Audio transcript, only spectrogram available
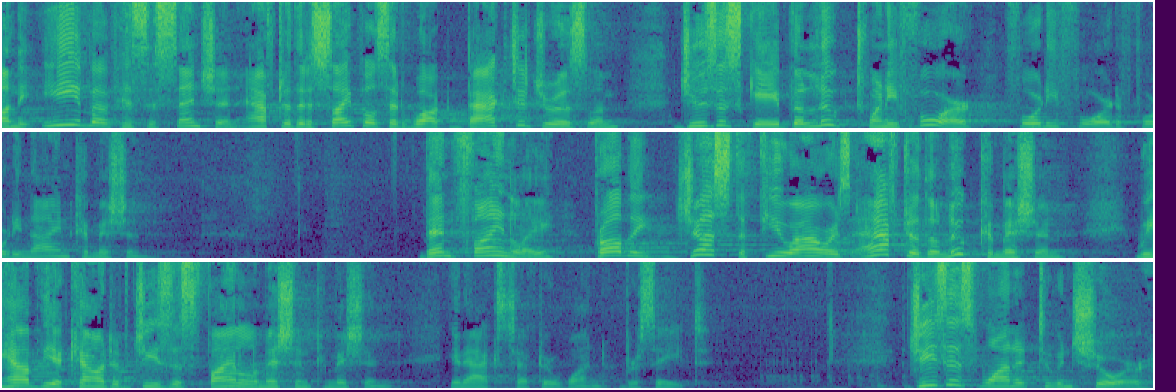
on the eve of his ascension, after the disciples had walked back to Jerusalem, Jesus gave the Luke 24 44 to 49 commission. Then finally, probably just a few hours after the Luke commission, we have the account of Jesus' final mission commission in Acts chapter 1, verse 8. Jesus wanted to ensure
